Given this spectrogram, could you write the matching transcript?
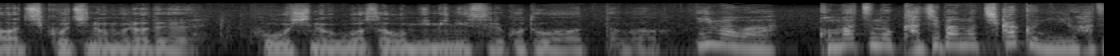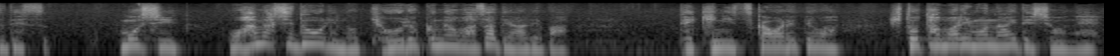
あちこちの村で奉仕の噂を耳にすることはあったが。今は小松の火事場の近くにいるはずです。もしお話通りの強力な技であれば敵に使われてはひとたまりもないでしょうね。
